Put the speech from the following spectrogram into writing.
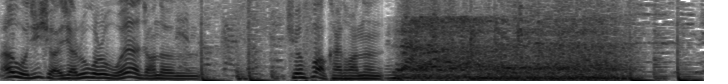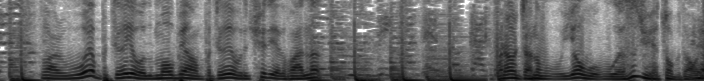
哎，我就想一下，如果说我也长得全放开的话，那。对吧？我也不遮掩我的毛病，不遮掩我的缺点的话，那反正真的，我要我我是觉得做不到的。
